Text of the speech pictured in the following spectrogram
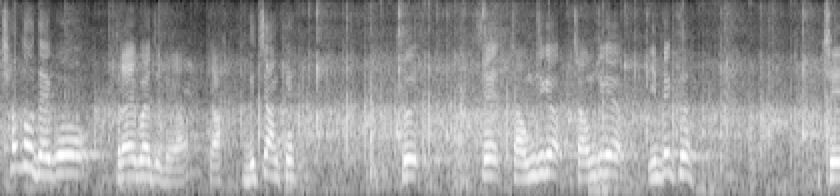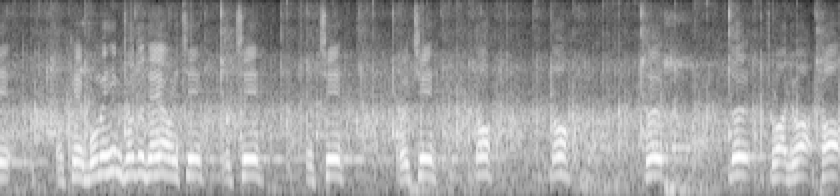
쳐도 되고 드라이브 해도 돼요. 자, 늦지 않게. 둘, 셋. 자, 움직여. 자, 움직여요. 임팩트. 그렇지. 오케이. 몸에 힘 줘도 돼요. 그렇지. 그렇지. 그렇지. 그렇지. 또, 또. 둘, 둘. 좋아, 좋아. 더,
